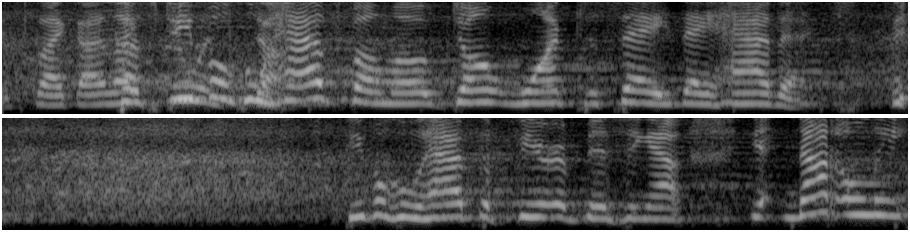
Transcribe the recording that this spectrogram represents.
It's like I like Because people who stuff. have FOMO don't want to say they have it. people who have the fear of missing out. Not only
